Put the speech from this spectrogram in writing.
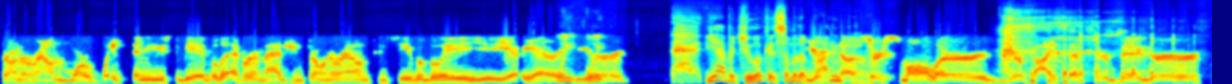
throwing around more weight than you used to be able to ever imagine throwing around conceivably. You, you're, Wait, wait. you're, Yeah, but you look at some of the your body. nuts are smaller. Your biceps are bigger.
